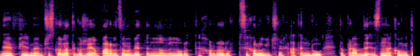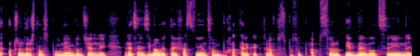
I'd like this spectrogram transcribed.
e, filmem. Wszystko dlatego, że ja bardzo lubię ten nowy nurt horrorów psychologicznych, a ten był doprawdy znakomity, o czym zresztą wspomniałem w oddzielnej recenzji. Mamy tutaj fascynującą bohaterkę, która w sposób absolutnie dewocyjny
